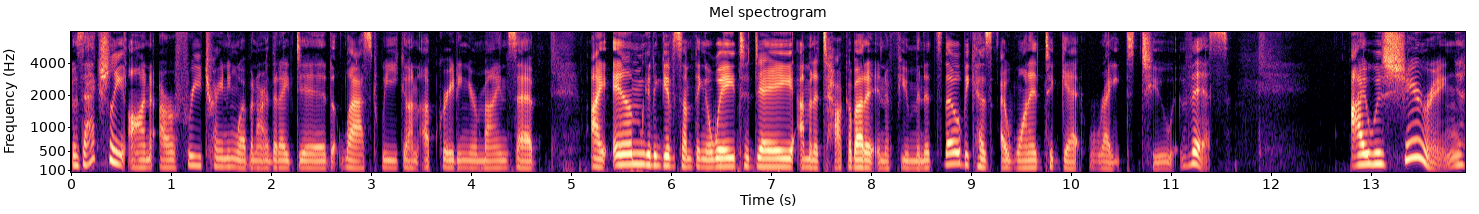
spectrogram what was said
was actually on our free training webinar that I did last week on upgrading your mindset. I am going to give something away today. I'm going to talk about it in a few minutes though, because I wanted to get right to this. I was sharing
